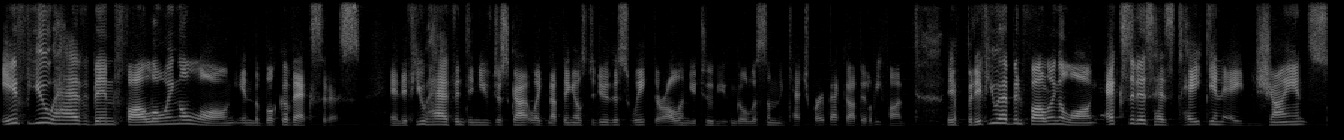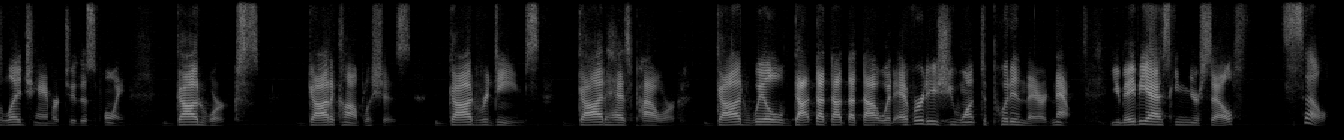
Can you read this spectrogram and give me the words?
if you have been following along in the book of Exodus, and if you haven't and you've just got like nothing else to do this week, they're all on YouTube. You can go listen and catch right back up. It'll be fun. If but if you have been following along, Exodus has taken a giant sledgehammer to this point. God works. God accomplishes, God redeems, God has power, God will dot dot dot dot dot whatever it is you want to put in there. Now, you may be asking yourself, self,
